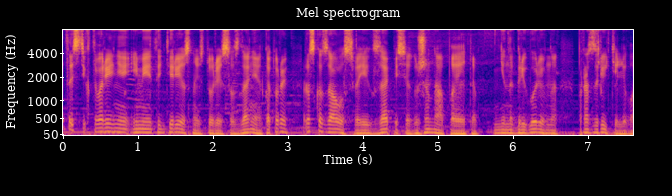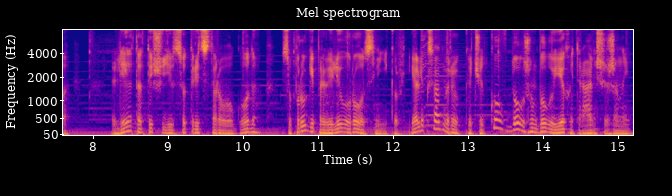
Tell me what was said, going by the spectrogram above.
Это стихотворение имеет интересную историю создания, которую рассказала в своих записях жена поэта Нина Григорьевна Прозрителева – Лето 1932 года супруги провели у родственников, и Александр Кочетков должен был уехать раньше жены.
